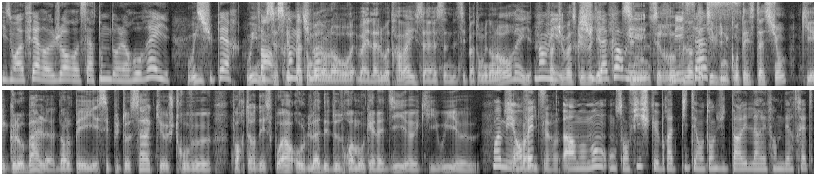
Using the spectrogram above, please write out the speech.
Ils ont affaire, euh, genre, ça tombe dans leur oreille. Oui. Super. Oui, mais ça serait non, pas tombé vois, dans leur oreille. Bah, la loi travail, ça, ça ne s'est pas tombé dans leur oreille. Non, enfin, mais tu vois ce que je je veux dire? d'accord, C'est C'est représentatif d'une c'est- contestation qui est globale dans le pays. Et c'est plutôt ça que je trouve euh, porteur d'espoir, au-delà des deux, trois mots qu'elle a dit, euh, qui, oui. euh, Ouais, mais sont en pas fait, hyper- à un moment, on s'en fiche que Brad Pitt ait entendu parler de la réforme des retraites.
